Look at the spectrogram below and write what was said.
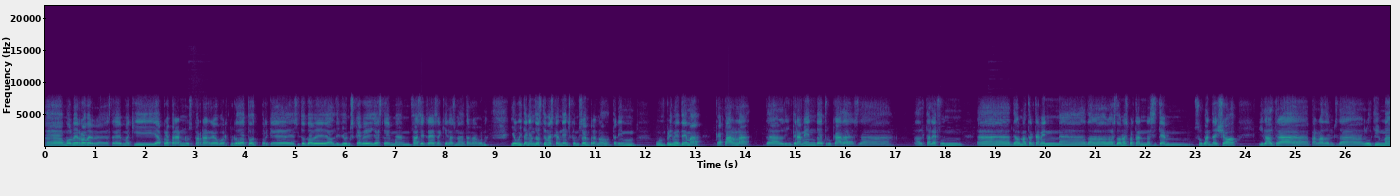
Uh, molt bé, Robert. Estem aquí ja preparant-nos per la reobertura de tot, perquè si tot va bé el dilluns que ve ja estem en fase 3 aquí a la zona de Tarragona. I avui tenim dos temes candents, com sempre, no? Tenim un primer tema que parla de l'increment de trucades de, al telèfon eh, del maltractament eh, de les dones, per tant necessitem solventar això, i l'altre parla doncs, de l'última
